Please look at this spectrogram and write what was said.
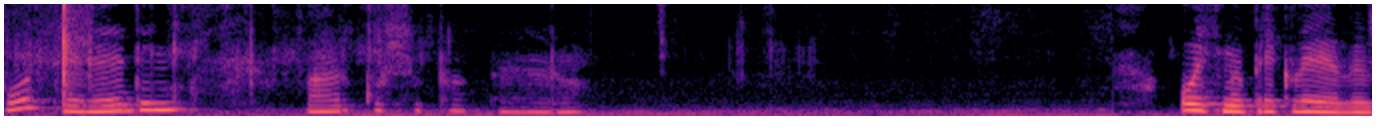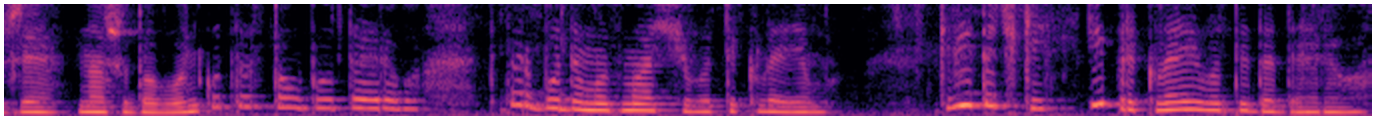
Посередині аркушу паперу. Ось ми приклеїли вже нашу долоньку, це стовбур дерева. Тепер будемо змащувати клеєм квіточки і приклеювати до дерева.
